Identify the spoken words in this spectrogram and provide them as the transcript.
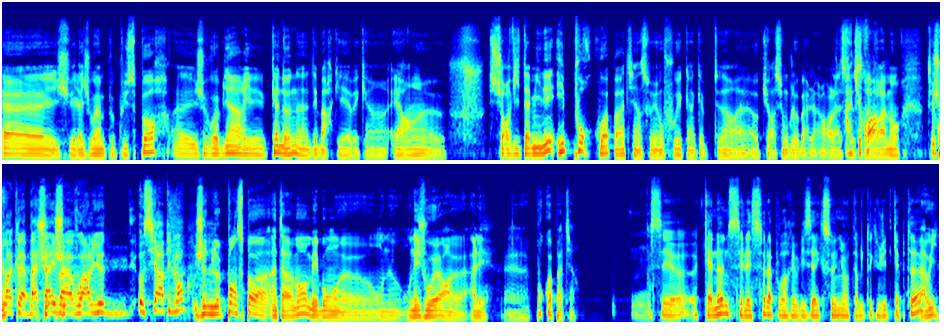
Euh, je vais la jouer un peu plus sport. Euh, je vois bien arriver Canon débarquer avec un R1 euh, survitaminé. Et pourquoi pas, tiens, soyons fous, avec un capteur à obturation globale. Alors là, ce Ah, tu crois? vraiment. Tu Je- crois que la bataille je- va avoir lieu aussi rapidement? Je ne le pense pas intérieurement, mais bon, on, on est joueur. allez, pourquoi pas, tiens. C'est euh, Canon, c'est les seuls à pouvoir rivaliser avec Sony en termes de technologie de capteur. Bah oui.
